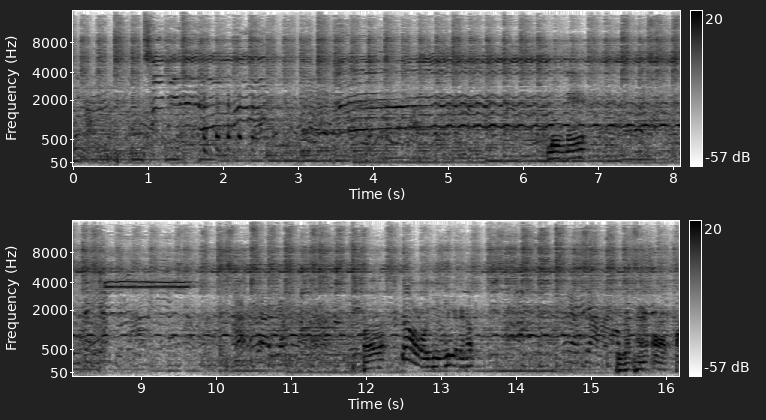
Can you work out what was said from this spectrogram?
ไม่หายลูกนี้นะใช่ยังเปิดโอ้ยิงเรียบนะครับไม่เอาเสียมาสีกำแพงออกไป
